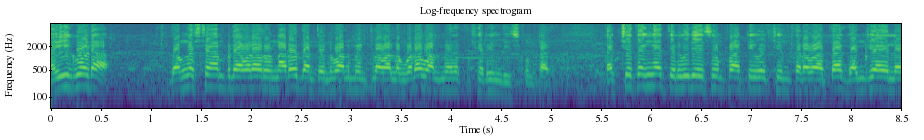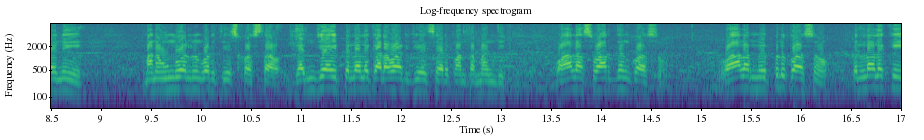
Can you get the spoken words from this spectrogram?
అవి కూడా దొంగ స్టాంపులు ఎవరెవరు ఉన్నారో దాంట్లో ఇన్వాల్వ్మెంట్లో వాళ్ళని కూడా వాళ్ళ మీద చర్యలు తీసుకుంటారు. ఖచ్చితంగా తెలుగుదేశం పార్టీ వచ్చిన తర్వాత గంజాయిలని మన ఒంగోలును కూడా తీసుకొస్తాం. గంజాయి పిల్లలకి అలవాటు చేశారు కొంతమంది. వాళ్ళ స్వార్థం కోసం వాళ్ళ మెప్పుల కోసం పిల్లలకి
